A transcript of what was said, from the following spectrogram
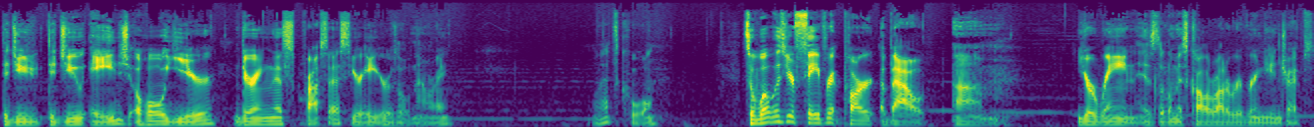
Did you did you age a whole year during this process? You're eight years old now, right? Well, that's cool. So, what was your favorite part about um, your reign as Little Miss Colorado River Indian Tribes?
